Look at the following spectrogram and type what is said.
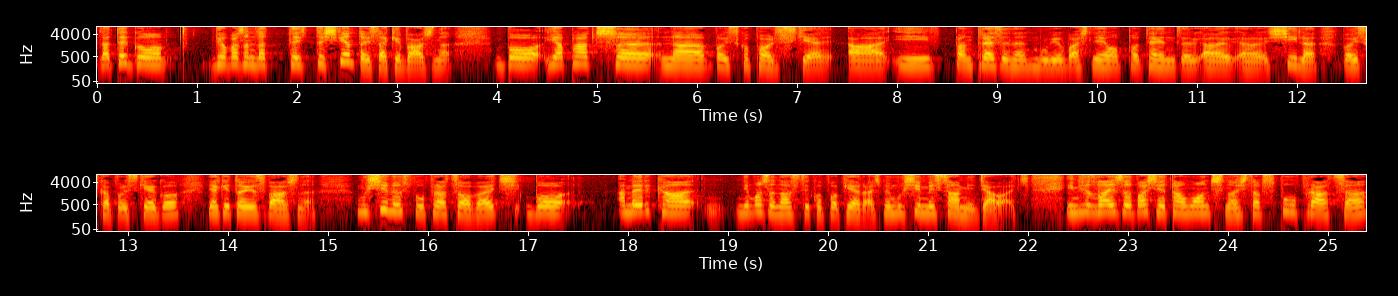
dlatego ja uważam, że te, te święto jest takie ważne, bo ja patrzę na Wojsko Polskie a, i pan prezydent mówił właśnie o potędze, sile Wojska Polskiego, jakie to jest ważne. Musimy współpracować, bo Ameryka nie może nas tylko popierać, my musimy sami działać. I mi się wydaje, że właśnie ta łączność, ta współpraca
